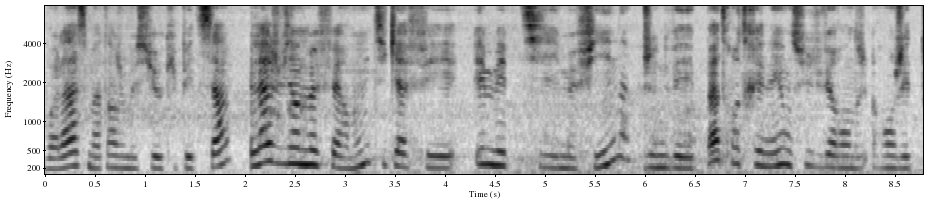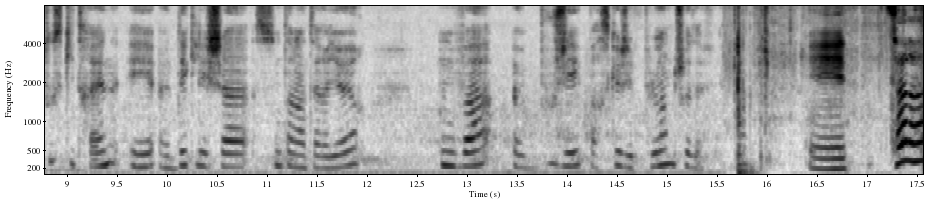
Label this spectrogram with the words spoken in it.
Voilà, ce matin je me suis occupée de ça. Là je viens de me faire mon petit café et mes petits muffins. Je ne vais pas trop traîner, ensuite je vais ranger tout ce qui traîne et euh, dès que les chats sont à l'intérieur, on va euh, bouger parce que j'ai plein de choses à faire. Et tada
